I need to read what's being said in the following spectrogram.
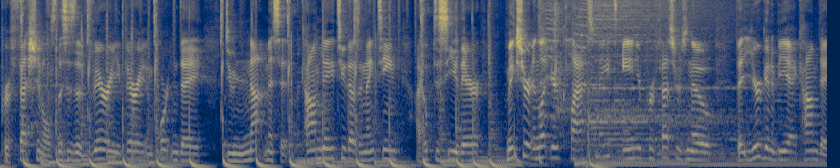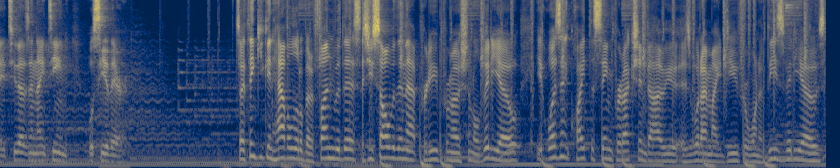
professionals. This is a very, very important day do not miss it. Calm CommDay 2019. I hope to see you there. Make sure and let your classmates and your professors know that you're going to be at Calm CommDay 2019. We'll see you there. So I think you can have a little bit of fun with this. As you saw within that Purdue promotional video, it wasn't quite the same production value as what I might do for one of these videos.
